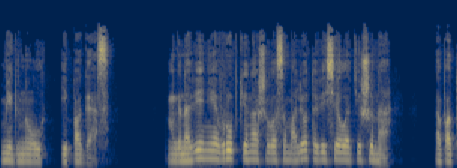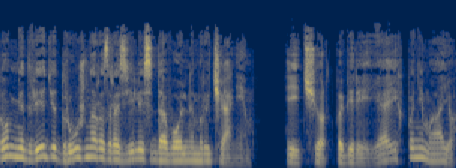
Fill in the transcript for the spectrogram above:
мигнул и погас. Мгновение в рубке нашего самолета висела тишина, а потом медведи дружно разразились довольным рычанием. И черт побери, я их понимаю.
